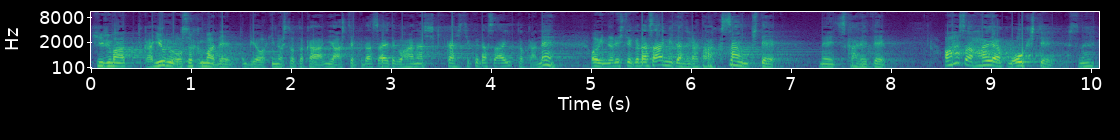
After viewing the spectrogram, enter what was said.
昼間とか夜遅くまで病気の人とか癒してくださいとかお話聞かせてくださいとかね。お祈りしてくださいみたいな人がたくさん来て、ね、疲れて。朝早く起きてですね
